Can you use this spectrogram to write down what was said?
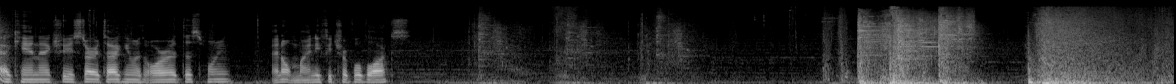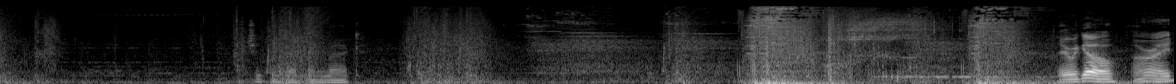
I can actually start attacking with Orah at this point. I don't mind if he triple blocks. What do you think I bring back? There we go. Alright.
